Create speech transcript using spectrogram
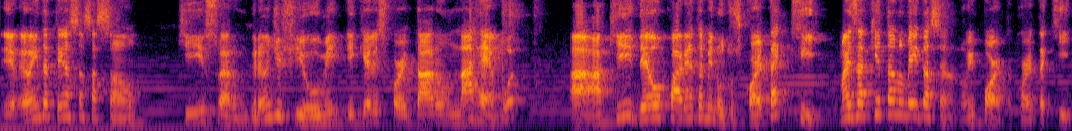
eu ainda tenho a sensação que isso era um grande filme e que eles cortaram na régua. Ah, aqui deu 40 minutos, corta aqui. Mas aqui tá no meio da cena, não importa, corta aqui.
